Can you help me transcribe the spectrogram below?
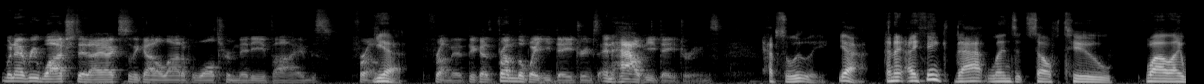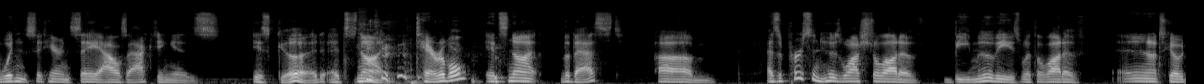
when I rewatched it, I actually got a lot of Walter Mitty vibes from Yeah. from it because from the way he daydreams and how he daydreams. Absolutely. Yeah. And I, I think that lends itself to while I wouldn't sit here and say Al's acting is is good, it's not terrible. It's not the best. Um as a person who's watched a lot of B movies with a lot of and not to go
